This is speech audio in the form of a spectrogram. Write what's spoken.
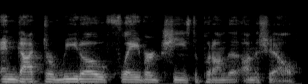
and got Dorito flavored cheese to put on the on the shell.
